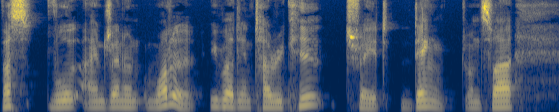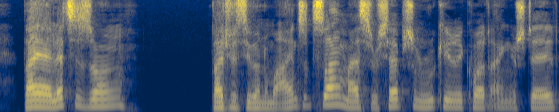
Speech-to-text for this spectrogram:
was wohl ein Jalen Waddle über den Tyreek Hill Trade denkt. Und zwar war er letzte Saison Wide Receiver Nummer 1 sozusagen, meist Reception, Rookie-Rekord eingestellt.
